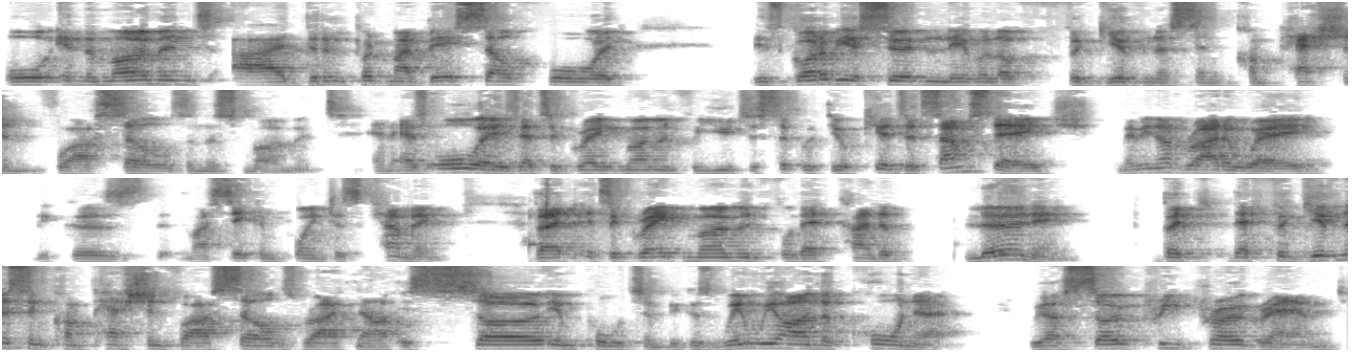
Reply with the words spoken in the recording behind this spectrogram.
or in the moment I didn't put my best self forward there's got to be a certain level of forgiveness and compassion for ourselves in this moment. And as always, that's a great moment for you to sit with your kids at some stage, maybe not right away, because my second point is coming, but it's a great moment for that kind of learning. But that forgiveness and compassion for ourselves right now is so important because when we are in the corner, we are so pre programmed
